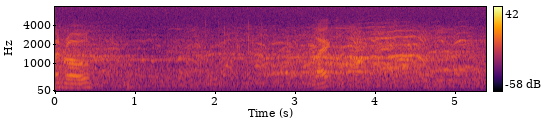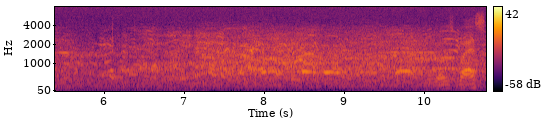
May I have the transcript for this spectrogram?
Munro. Black. Here goes West.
